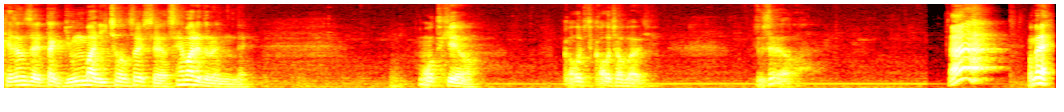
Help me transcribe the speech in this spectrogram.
계산서에 딱 6만 2천 원 써 있어요. 세 마리 들어있는데. 그럼 어떻게 해요? 까오 까오 잡아야지. 주세요. 아! 건배.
